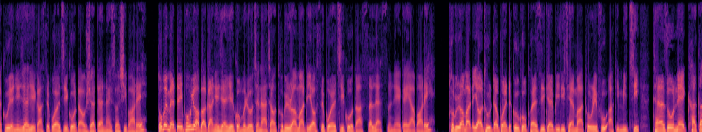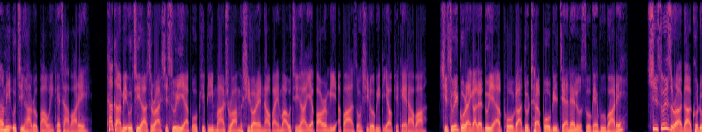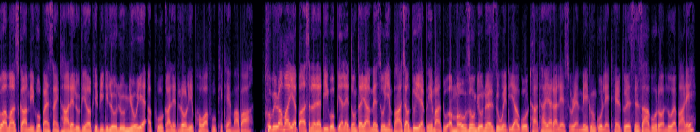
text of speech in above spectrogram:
စ်ခုရဲ့ငင်းချမ်းရေးကစစ်ပွဲကြီးကိုတောင်ရက်တက်နိုင်စွမ်းရှိပါတယ်။ဒါပေမဲ့တိမ်ဖုံးရွာဘက်ကငင်းချမ်းရေးကိုမလိုချင်တာကြောင့်ထိုဘီရာမာတယောက်စစ်ပွဲကြီးကိုသာဆက်လက်ဆွနေခဲ့ရပါတယ်။ထိုဘီရာမာတယောက်ထူးတပ်ဖွဲ့တစ်ခုကိုဖွဲ့စည်းခဲ့ပြီးဒီထဲမှာထိုရီဖူအာကီမီချီတန်ဇိုနဲ့ခါကာမီဥချီဟာတို့ပါဝင်ခဲ့ကြပါတယ်။ ခါကာမီဥချီဟာဆိုတာရှီဆူရီယာပိုးဖြစ်ပြီးမာဂျရာမရှိတော့တဲ့နောက်ပိုင်းမှာဥချီဟာရဲ့ပါရမီအပါအဆုံးရှိလို့ပြီးတယောက်ဖြစ်ခဲ့တာပါ။ရှီဆူရီကိုရိုင်ကလည်းသူ့ရဲ့အဖိုးကသူ့ထက်ပိုပြီးကျန်းတယ်လို့ဆိုခဲ့ပူပါတယ်။ရှီဆွေးဆိုတာကခိုတိုအာမတ်စကာမီကိုပိုင်ဆိုင်ထားတဲ့လူတစ်ယောက်ဖြစ်ပြီးဒီလိုလူမျိုးရဲ့အဖိုးကလည်းတော်တော်လေး powerful ဖြစ်ခဲ့မှာပါထိုဘီရာမရဲ့ personality ကိုပြန်လည်သုံးသပ်ရမယ်ဆိုရင်ဘာကြောင့်သူ့ရဲ့ဘေးမှာသူအမုန်းဆုံးမျိုးနွယ်စုဝင်တစ်ယောက်ကိုထားထားရတာလဲဆိုတဲ့မေးခွန်းကိုလည်းထည့်သွင်းစဉ်းစားဖို့တော့လိုအပ်ပါတယ်။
